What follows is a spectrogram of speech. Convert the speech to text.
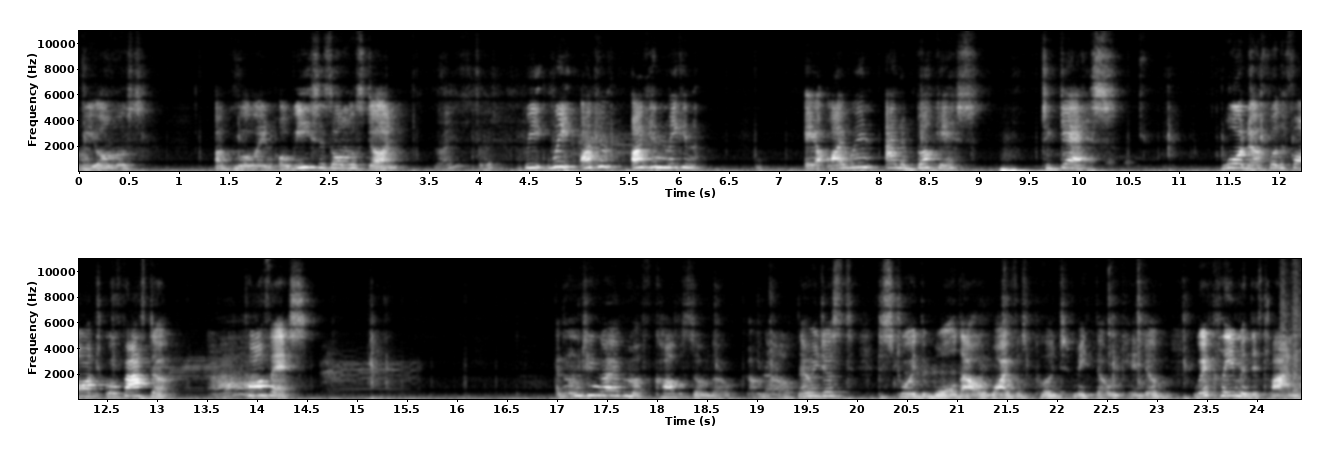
We almost are growing. Oh, we is almost done. Nice. Good. We wait. I can I can make an a iron and a bucket to get water for the farm to go faster. Ah. Profit. I don't think I have enough cobblestone though. Oh no. Then we just destroyed the wall that our rivals put in to make their own kingdom. We're claiming this land.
